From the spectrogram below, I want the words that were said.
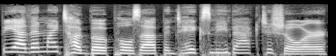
But yeah, then my tugboat pulls up and takes me back to shore.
